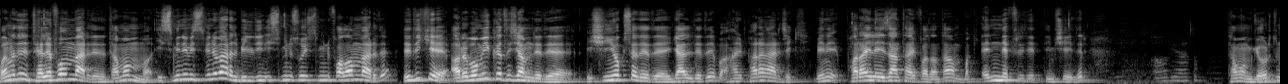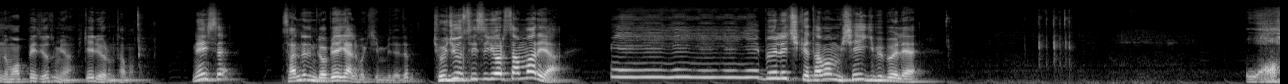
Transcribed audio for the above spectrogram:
bana dedi telefon ver dedi tamam mı? İsmini ismini verdi. Bildiğin ismini soy ismini falan verdi. Dedi ki arabamı yıkatacağım dedi. İşin yoksa dedi gel dedi. Hani para verecek. Beni parayla ezen tayfadan tamam mı? Bak en nefret ettiğim şeydir. Abi yardım. Tamam gördüm de muhabbet ediyordum ya. Geliyorum tamam. Neyse. Sen dedim lobiye gel bakayım bir dedim. Çocuğun sesi görsem var ya. Böyle çıkıyor tamam mı? Şey gibi böyle. Oha.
